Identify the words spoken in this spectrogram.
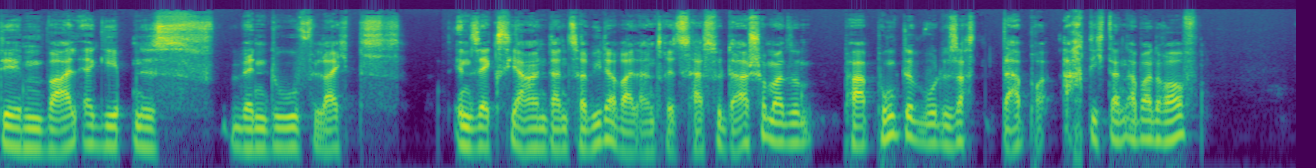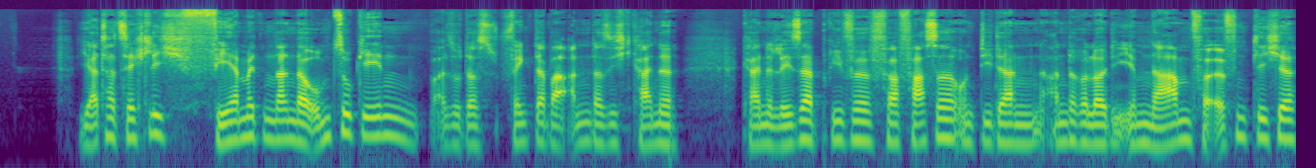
dem Wahlergebnis, wenn du vielleicht in sechs Jahren dann zur Wiederwahl antrittst? Hast du da schon mal so ein paar Punkte, wo du sagst, da achte ich dann aber drauf? Ja, tatsächlich fair miteinander umzugehen. Also das fängt dabei an, dass ich keine, keine Leserbriefe verfasse und die dann andere Leute in ihrem Namen veröffentliche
